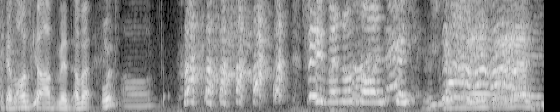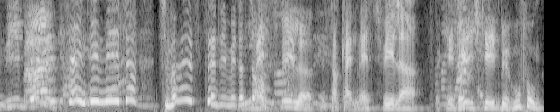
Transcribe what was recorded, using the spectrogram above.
Ich habe ausgeatmet, aber. Und? 97! Niemals, niemals. Zentimeter! 12 Zentimeter zu. Messfehler. Ist doch kein Messfehler. Okay, doch, ich gehe in Berufung.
